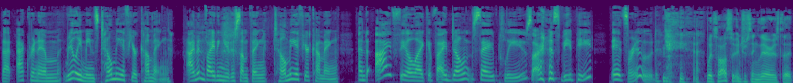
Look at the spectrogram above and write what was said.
that acronym, really means tell me if you're coming. I'm inviting you to something, tell me if you're coming. And I feel like if I don't say please RSVP, it's rude. What's also interesting there is that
